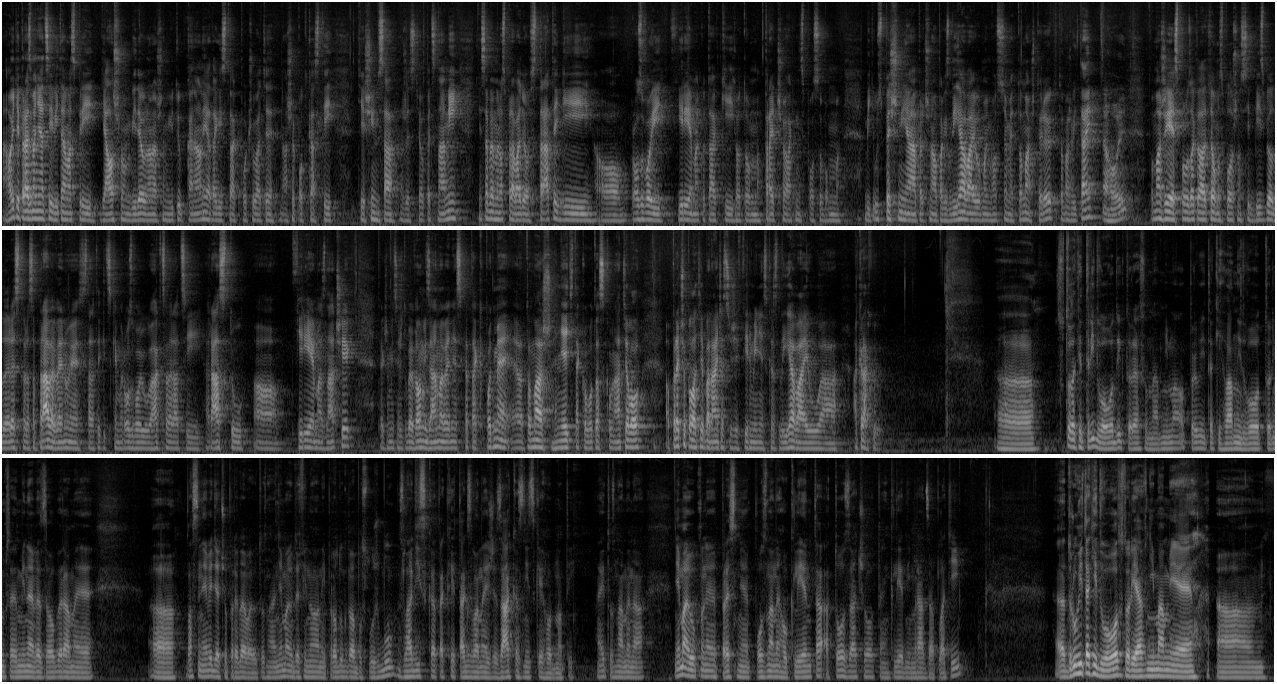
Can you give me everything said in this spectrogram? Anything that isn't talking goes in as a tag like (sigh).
Ahojte prazmaniaci, vítam vás pri ďalšom videu na našom YouTube kanáli a takisto ak počúvate naše podcasty, teším sa, že ste opäť s nami. Dnes sa budeme rozprávať o stratégii, o rozvoji firiem ako takých, o tom prečo, akým spôsobom byť úspešný a prečo naopak zlyhávajú. Mojím hostom je Tomáš Török. Tomáš, vítaj. Ahoj. Tomáš je spoluzakladateľom spoločnosti BizBuilders, ktorá sa práve venuje strategickému rozvoju a akcelerácii rastu firiem a značiek. Takže myslím, že to bude veľmi zaujímavé dneska. Tak poďme, e, Tomáš, hneď takou otázkou na telo. A prečo podľa teba najčastejšie firmy dneska zlyhávajú a, a krachujú? Uh, sú to také tri dôvody, ktoré ja som navnímal. Prvý taký hlavný dôvod, ktorým sa my najviac zaoberáme, je uh, vlastne nevedia, čo predávajú. To znamená, nemajú definovaný produkt alebo službu z hľadiska také tzv. Že zákazníckej hodnoty. Hej, to znamená, nemajú úplne presne poznaného klienta a to, za čo ten klient im rád zaplatí. Druhý taký dôvod, ktorý ja vnímam, je,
